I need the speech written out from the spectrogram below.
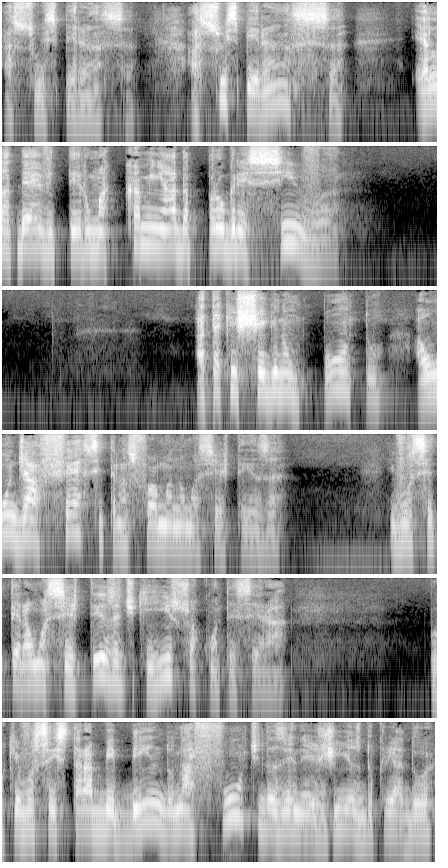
a sua esperança. A sua esperança, ela deve ter uma caminhada progressiva até que chegue num ponto aonde a fé se transforma numa certeza. E você terá uma certeza de que isso acontecerá. Porque você estará bebendo na fonte das energias do Criador.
